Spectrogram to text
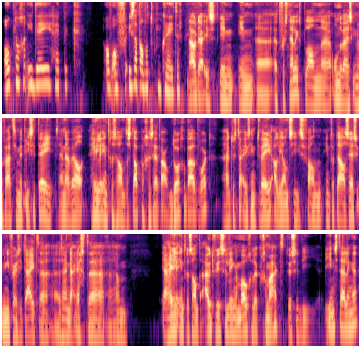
ook nog een idee, heb ik of, of, is dat al wat concreter? Nou, daar is in, in uh, het versnellingsplan uh, onderwijs innovatie met ICT zijn daar wel hele interessante stappen gezet waarop doorgebouwd wordt. Uh, dus daar is in twee allianties van in totaal zes universiteiten zijn daar echt um, ja, hele interessante uitwisselingen mogelijk gemaakt tussen die, die instellingen.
